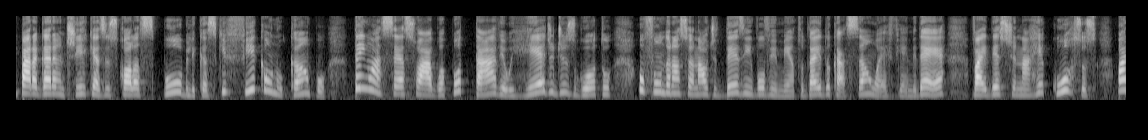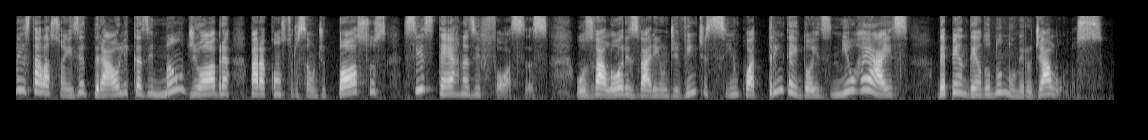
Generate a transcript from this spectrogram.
E para garantir que as escolas públicas que ficam no campo tenham acesso a água potável e rede de esgoto, o Fundo Nacional de Desenvolvimento da Educação, o FNDE, vai destinar recursos para instalações hidráulicas e mão de obra para a construção de poços, cisternas e fossas. Os valores variam de 25 a 32 mil reais, dependendo do número de alunos.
